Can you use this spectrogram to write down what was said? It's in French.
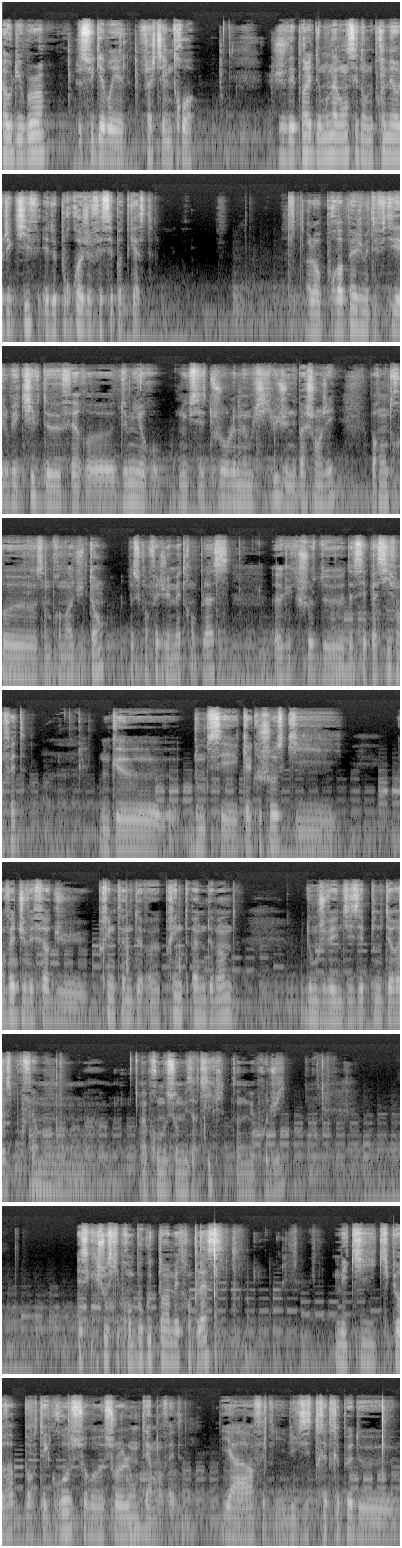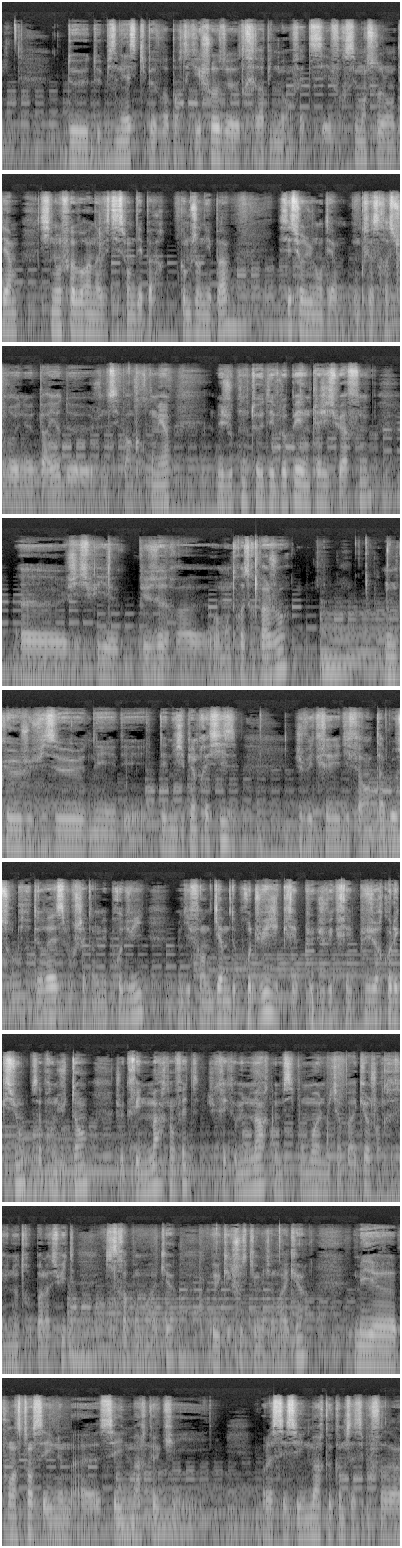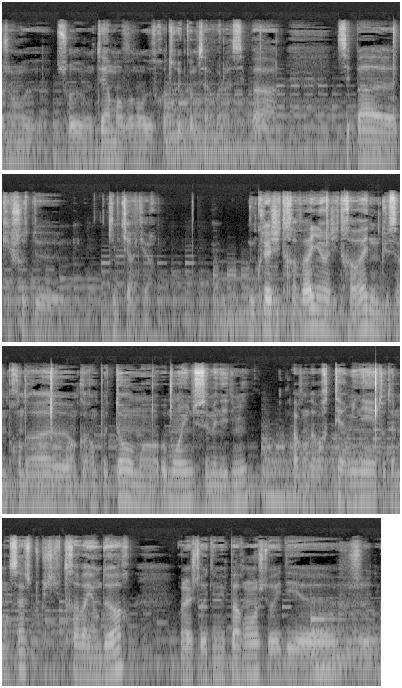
Howdy bro, je suis Gabriel, Flash Time 3. Je vais parler de mon avancée dans le premier objectif et de pourquoi je fais ces podcasts. Alors pour rappel, je m'étais fixé l'objectif de faire 2000 euh, euros. Donc c'est toujours le même objectif, je n'ai pas changé. Par contre, euh, ça me prendra du temps parce qu'en fait, je vais mettre en place euh, quelque chose d'assez passif en fait. Donc donc c'est quelque chose qui en fait, je vais faire du print print on demand donc je vais utiliser Pinterest pour faire ma, promotion de mes articles, de mes produits. Et c'est quelque chose qui prend beaucoup de temps à mettre en place, mais qui, peut rapporter gros sur, le long terme en fait. Il, existe très très peu de, de, business qui peuvent rapporter quelque chose très rapidement en fait. C'est forcément sur le long terme, sinon il faut avoir un investissement de départ. Comme j'en ai pas, c'est sur du long terme. Donc ça sera sur une période, je ne sais pas encore combien, mais je compte développer. Donc là, j'y suis à fond. Euh, j'y suis euh, plusieurs, euh, au moins 3 heures par jour. Donc je vise des, des, niches bien précises. Je vais créer différents tableaux sur Pinterest pour chacun de mes produits, mes différentes gammes de produits. je vais créer plusieurs collections, ça prend du temps. Je crée une marque en fait, je crée comme une marque, même si pour moi elle ne me tient pas à cœur, j'en créerai une autre par la suite qui sera pour moi à cœur, quelque chose qui me tiendra à cœur. Mais pour l'instant c'est une, c'est une marque qui, voilà, c'est une marque comme ça, c'est pour faire de l'argent euh, sur le long terme en vendant d'autres trucs comme ça. Voilà, c'est pas, c'est pas euh, quelque chose de qui me tient à cœur. Donc là, j'y travaille, hein, j'y travaille, donc ça me prendra euh, encore un peu de temps, au moins, au moins une semaine et demie, avant d'avoir terminé totalement ça. Surtout que j'ai du travail en dehors. Voilà, je dois aider mes parents, je dois aider,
